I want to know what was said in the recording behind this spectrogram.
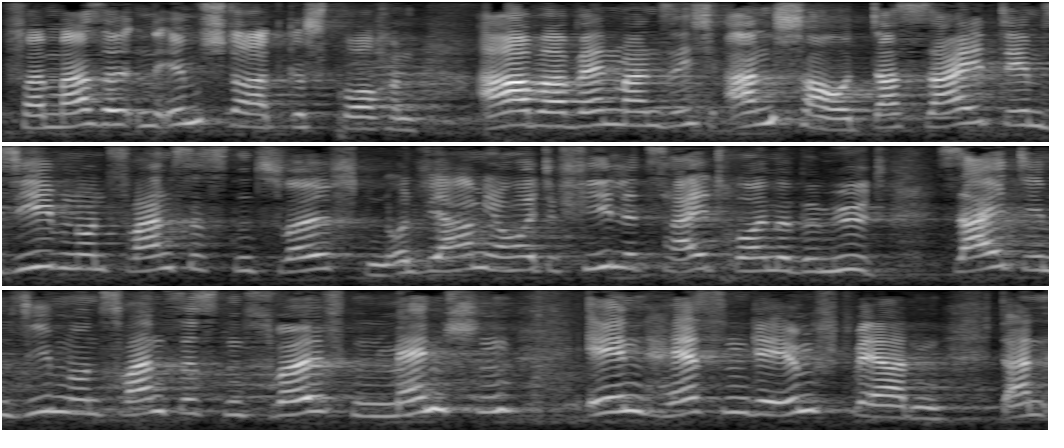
vermasselten Impfstaat gesprochen. Aber wenn man sich anschaut, dass seit dem 27.12. und wir haben ja heute viele Zeiträume bemüht, seit dem 27.12. Menschen in Hessen geimpft werden, dann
